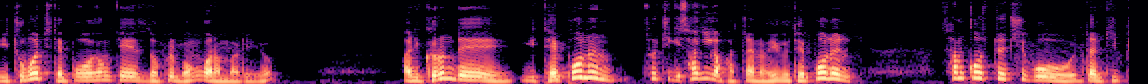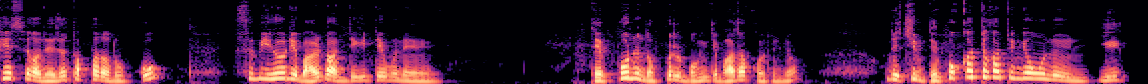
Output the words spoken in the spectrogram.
이 두 번째 대포 형태에서 너프를 먹은 거란 말이에요. 아니 그런데 이 대포는 솔직히 사기가 맞잖아요. 이거 대포는 3코스트 치고 일단 DPS가 내전탑보다 높고 수비 효율이 말도 안 되기 때문에 대포는 너프를 먹은 게 맞았거든요. 근데 지금 대포 카트 같은 경우는 일,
